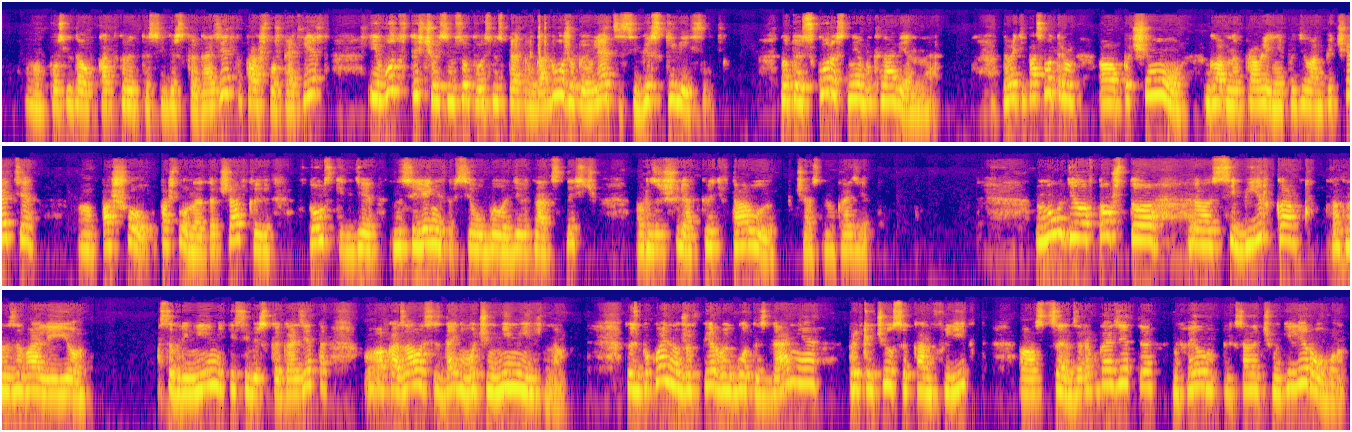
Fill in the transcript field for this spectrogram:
после того, как открыта сибирская газета, прошло пять лет, и вот в 1885 году уже появляется «Сибирский вестник». Ну, то есть скорость необыкновенная. Давайте посмотрим, почему Главное управление по делам печати а, пошел, пошло на этот шаг, и в Томске, где население-то всего было 19 тысяч, разрешили открыть вторую частную газету. Ну, дело в том, что э, Сибирка, как называли ее современники, Сибирская газета, оказалась изданием очень немирным. То есть буквально уже в первый год издания приключился конфликт э, с цензором газеты Михаилом Александровичем Гелеровым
